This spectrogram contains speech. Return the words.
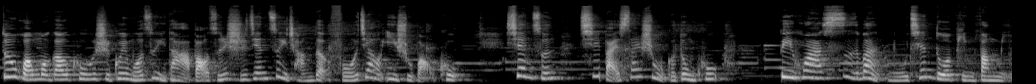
敦煌莫高窟是规模最大、保存时间最长的佛教艺术宝库，现存七百三十五个洞窟，壁画四万五千多平方米。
